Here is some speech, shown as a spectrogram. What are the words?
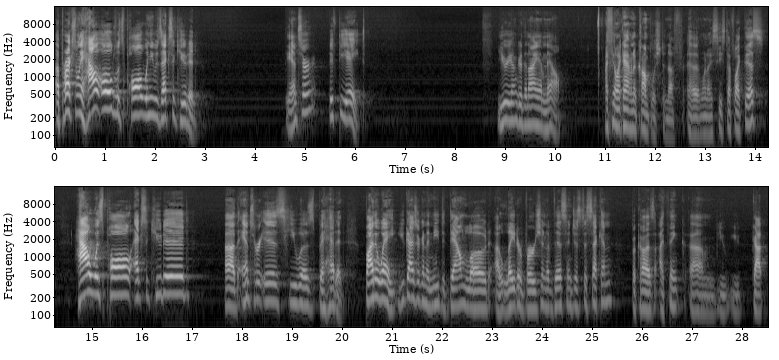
approximately how old was Paul when he was executed? The answer 58. You're younger than I am now. I feel like I haven't accomplished enough uh, when I see stuff like this. How was Paul executed? Uh, the answer is he was beheaded. By the way, you guys are going to need to download a later version of this in just a second because I think um, you, you got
